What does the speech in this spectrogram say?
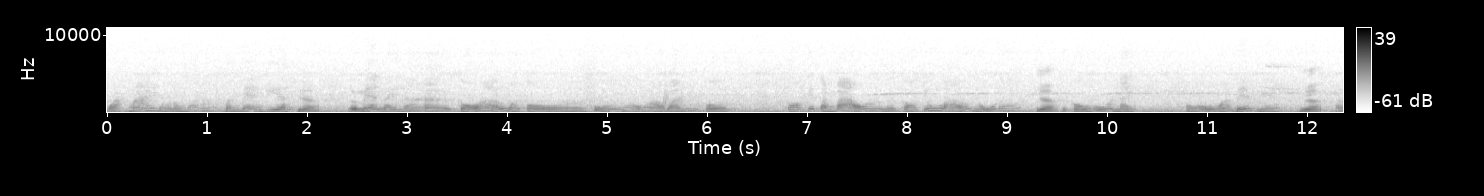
quạt máy đồ trong đó, đó bên bé bên kia. Dạ. Rồi mấy anh đây là cô ở mà cô cũng không ở bển cô có cái tâm bảo rồi có chú ở ngủ đó. Dạ. Thì cô ngủ bên đây cô ngủ ngoài bếp vậy. Dạ. Ờ,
